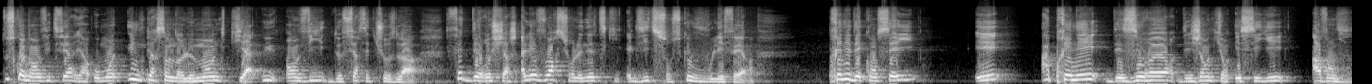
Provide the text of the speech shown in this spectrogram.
tout ce qu'on a envie de faire, il y a au moins une personne dans le monde qui a eu envie de faire cette chose-là. Faites des recherches, allez voir sur le net ce qui existe sur ce que vous voulez faire. Prenez des conseils et apprenez des erreurs des gens qui ont essayé avant vous.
